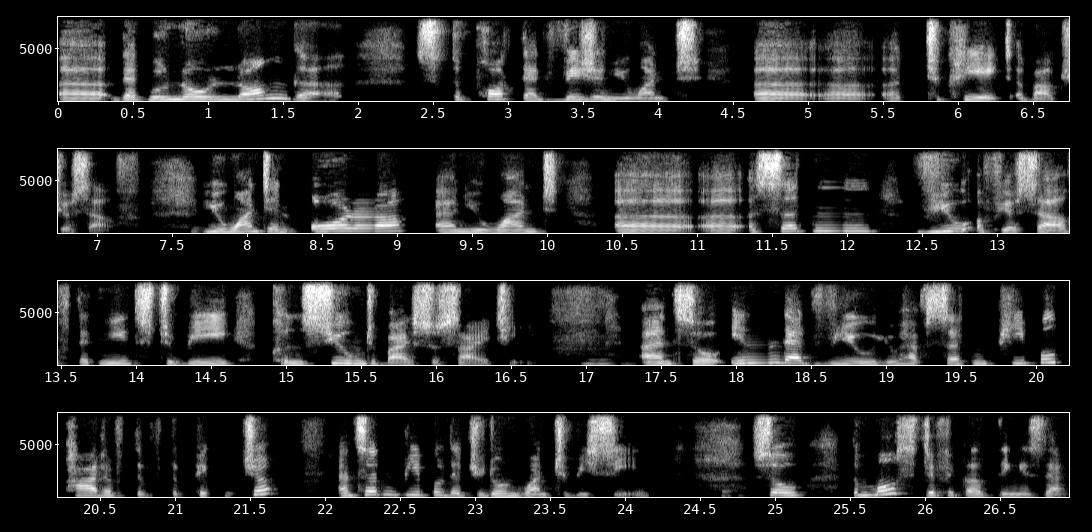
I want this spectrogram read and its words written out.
uh, that will no longer support that vision you want uh, uh, uh to create about yourself. You want an aura and you want a, a, certain view of yourself that needs to be consumed by society. Mm-hmm. And so, in that view, you have certain people part of the, the picture and certain people that you don't want to be seen. So, the most difficult thing is that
